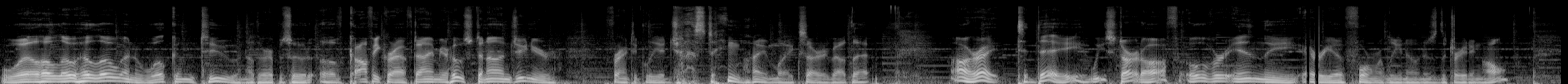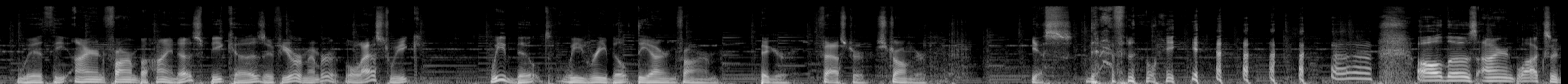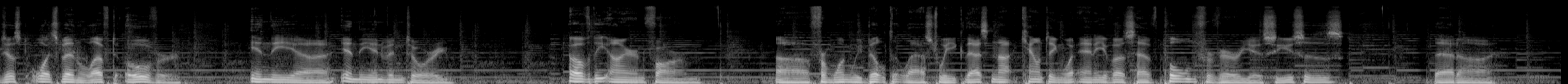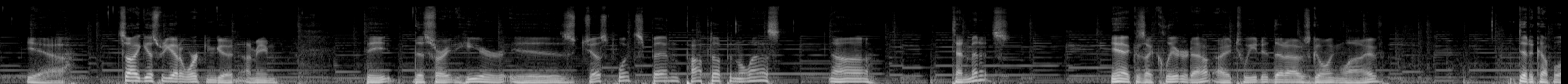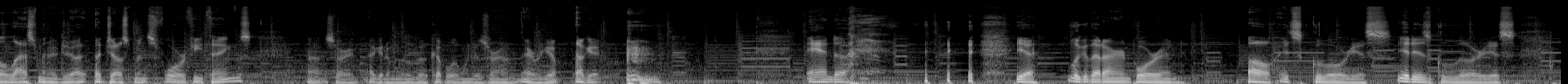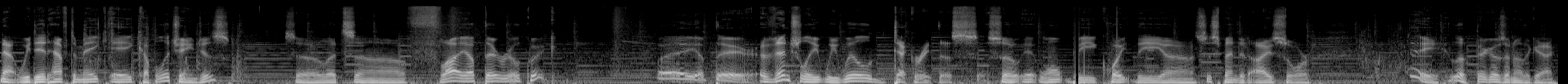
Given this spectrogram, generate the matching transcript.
Well, hello, hello, and welcome to another episode of Coffee Craft. I am your host, Anon Jr., frantically adjusting my mic. Sorry about that. All right, today we start off over in the area formerly known as the Trading Hall with the Iron Farm behind us because if you remember, last week we built, we rebuilt the Iron Farm. Bigger, faster, stronger. Yes, definitely. All those iron blocks are just what's been left over in the uh, in the inventory of the iron farm uh, from when we built it last week. That's not counting what any of us have pulled for various uses. That uh, yeah. So I guess we got it working good. I mean, the this right here is just what's been popped up in the last uh, ten minutes. Yeah, because I cleared it out. I tweeted that I was going live. Did a couple of last minute adju- adjustments for a few things. Uh, sorry, I gotta move a couple of windows around. There we go. Okay. and, uh, yeah, look at that iron pour in. Oh, it's glorious. It is glorious. Now, we did have to make a couple of changes. So let's uh, fly up there real quick way up there. Eventually, we will decorate this so it won't be quite the uh, suspended eyesore. Hey, look, there goes another guy.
